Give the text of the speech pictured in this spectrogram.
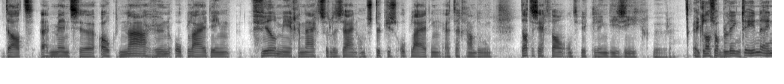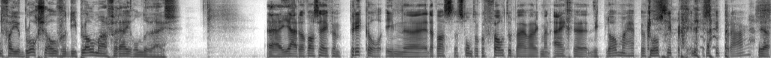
dat uh, mensen ook na hun opleiding veel meer geneigd zullen zijn om stukjes opleiding uh, te gaan doen. Dat is echt wel een ontwikkeling die zie ik gebeuren. Ik las op LinkedIn een van je blogs over diplomavrij onderwijs. Uh, ja, dat was even een prikkel in. Uh, dat was, er stond ook een foto bij waar ik mijn eigen diploma heb versnipperd in de snipperaar. ja,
